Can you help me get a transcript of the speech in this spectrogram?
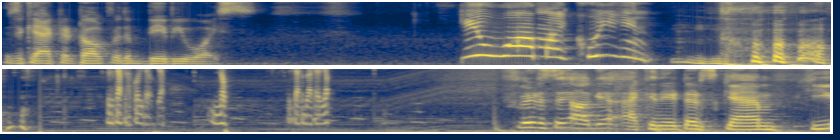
Is a character talk with a baby voice? You are my queen. No. फिर से आ गया एक्नेटर स्कैम ही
